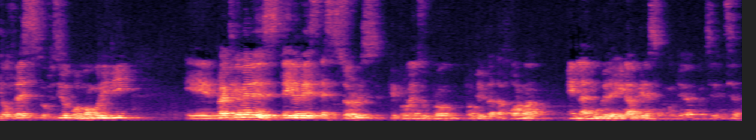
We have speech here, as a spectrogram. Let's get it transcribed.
que es ofrecido por MongoDB. Eh, prácticamente es Database as a Service, que provee su propia plataforma en la nube de AWS, como la coincidencia,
